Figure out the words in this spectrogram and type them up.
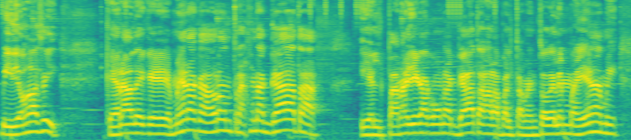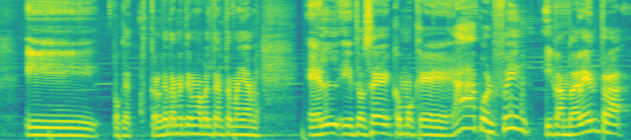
Videos así, que era de que, mira cabrón, traje unas gatas. Y el pana llega con unas gatas al apartamento de él en Miami. Y. Porque creo que también tiene un apartamento en Miami. Él, y entonces, como que, ah, por fin. Y cuando él entra,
